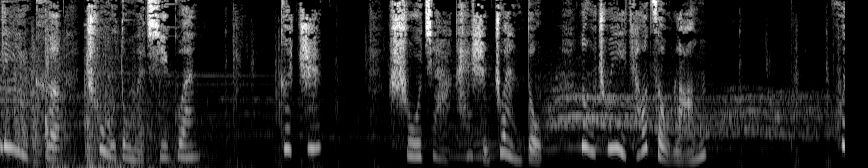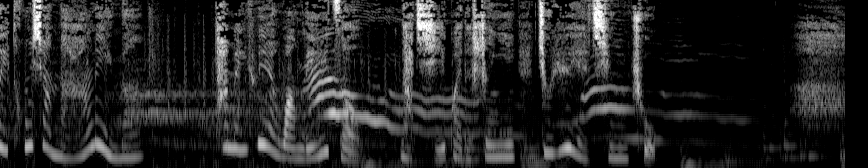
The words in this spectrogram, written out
立刻触动了机关，咯吱，书架开始转动，露出一条走廊。会通向哪里呢？他们越往里走，那奇怪的声音就越清楚。啊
